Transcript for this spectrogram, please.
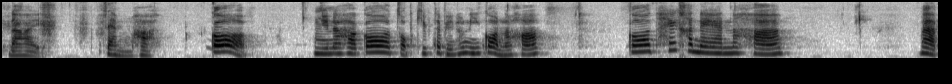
ตรได้ แจ่มค่ะ ก็นี่นะคะ ก็จบคลิปแต่เพียงเท่านี้ก่อนนะคะ ก็ให้คะแนนนะคะ แบบ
